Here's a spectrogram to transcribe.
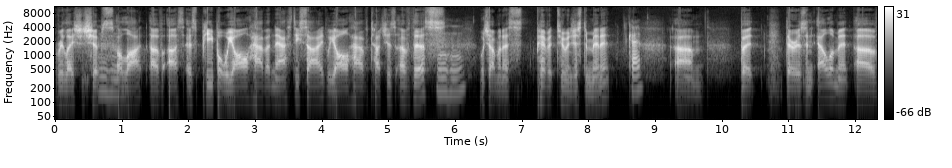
relationships a lot of us as people. We all have a nasty side. We all have touches of this, which I'm going to pivot to in just a minute. Okay. Um, but there is an element of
